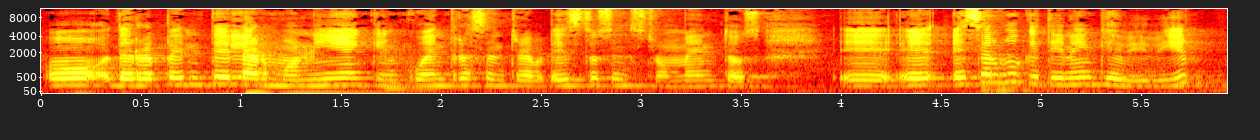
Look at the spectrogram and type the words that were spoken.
O de repente la armonía que encuentras entre estos instrumentos eh, eh, es algo que tienen que vivir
